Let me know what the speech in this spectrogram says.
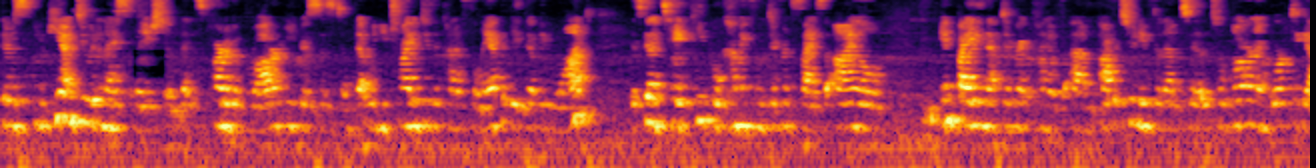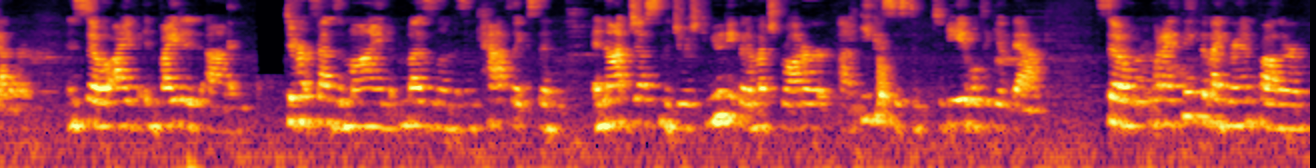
there's you can't do it in isolation. That it's part of a broader ecosystem. That when you try to do the kind of philanthropy that we want, it's going to take people coming from different sides of the aisle, inviting that different kind of um, opportunity for them to, to learn and work together. And so I've invited um, different friends of mine, Muslims and Catholics, and, and not just in the Jewish community, but a much broader um, ecosystem to be able to give back. So when I think that my grandfather,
